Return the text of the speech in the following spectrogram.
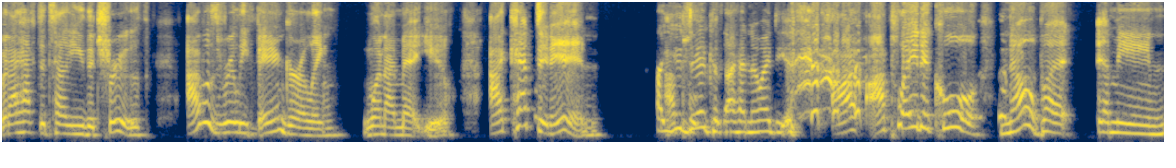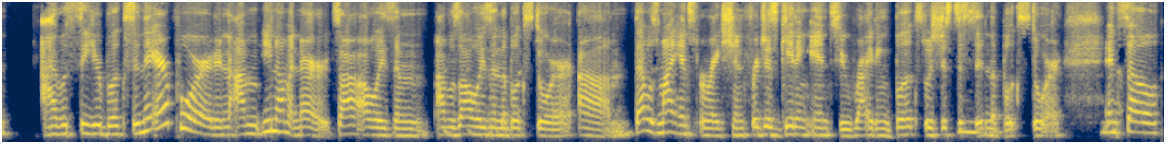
but I have to tell you the truth. I was really fangirling when I met you. I kept it in Uh, you pl- did because I had no idea. I, I played it cool. No, but I mean, I would see your books in the airport and I'm, you know, I'm a nerd. So I always am, I was always in the bookstore. Um, that was my inspiration for just getting into writing books was just to sit in the bookstore. And so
